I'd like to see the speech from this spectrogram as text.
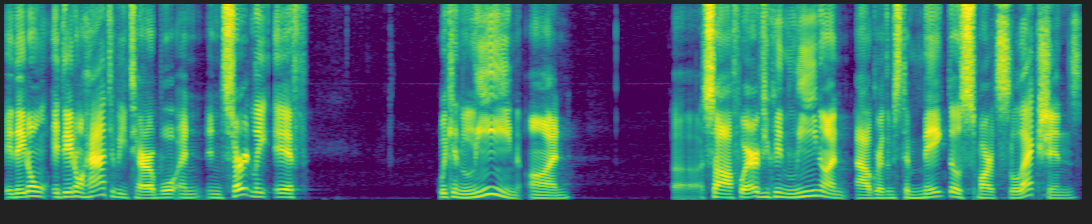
they don't they don't have to be terrible, and and certainly if we can lean on uh, software, if you can lean on algorithms to make those smart selections,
